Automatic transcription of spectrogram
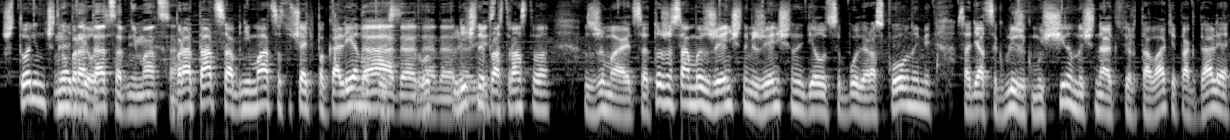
что они начинают ну, брататься, делать? обниматься. Брататься, обниматься, стучать по колену. Да, да, вот да, да. Личное да, пространство есть. сжимается. То же самое с женщинами. Женщины делаются более раскованными, садятся ближе к мужчинам, начинают флиртовать и так далее.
